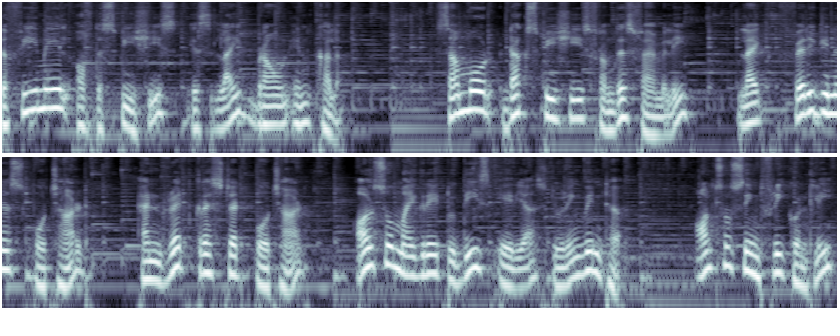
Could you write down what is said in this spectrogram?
The female of the species is light brown in color. Some more duck species from this family like Ferruginous pochard and red-crested pochard also migrate to these areas during winter. Also seen frequently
